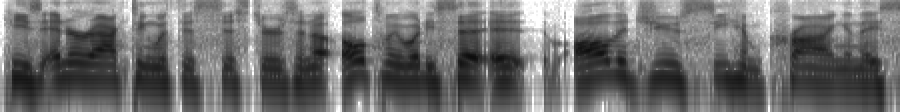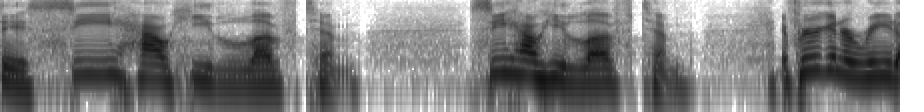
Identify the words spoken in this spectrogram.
he's interacting with his sisters. And ultimately, what he said, it, all the Jews see him crying and they say, See how he loved him. See how he loved him. If we were going to read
